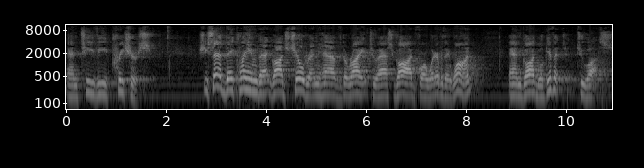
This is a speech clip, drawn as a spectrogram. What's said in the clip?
and TV preachers. She said they claim that God's children have the right to ask God for whatever they want, and God will give it to us.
